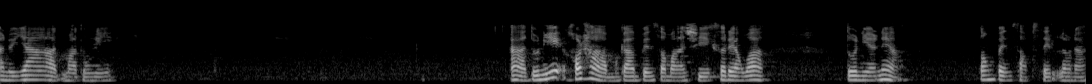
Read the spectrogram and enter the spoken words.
อนุญาตมาตรงนี้ อ่า ตัวนี้เขาถามการเป็นสมาชิก แสดงว่าตัวนี้เนี่ย ต้องเป็นสับเซตแล้วนะ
